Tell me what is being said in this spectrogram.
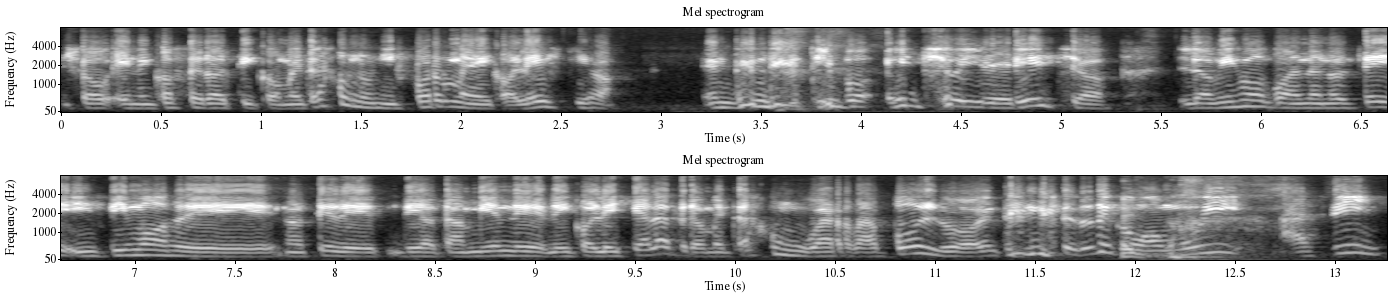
show, en el coso erótico, me trajo un uniforme de colegio. ¿Entendés? tipo hecho y derecho. Lo mismo cuando, no sé, hicimos de, no sé, de, de- también de, de colegiala, pero me trajo un guardapolvo, ¿entendés? Entonces como muy así.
